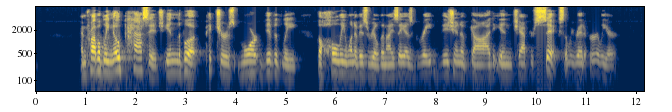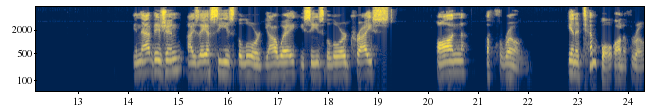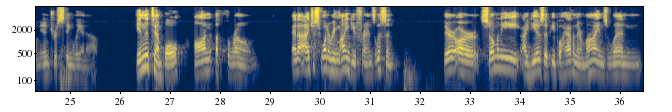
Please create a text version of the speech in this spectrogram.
And probably no passage in the book pictures more vividly the Holy One of Israel than Isaiah's great vision of God in chapter 6 that we read earlier. In that vision, Isaiah sees the Lord, Yahweh. He sees the Lord Christ on a throne. In a temple on a throne, interestingly enough. In the temple on a throne. And I just want to remind you, friends, listen, there are so many ideas that people have in their minds when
